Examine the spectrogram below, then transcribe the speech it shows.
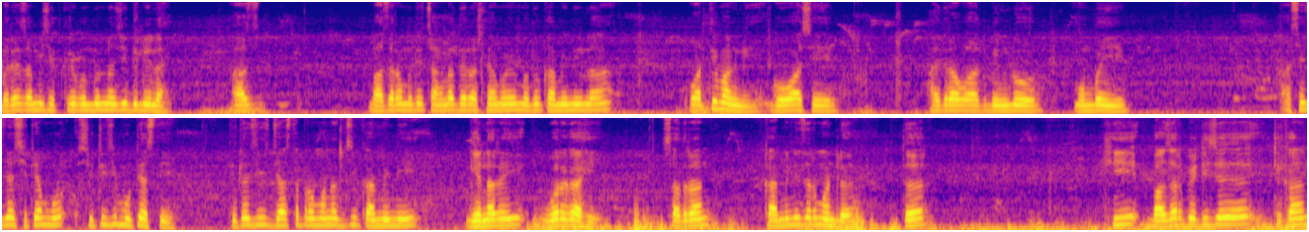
बऱ्याच आम्ही शेतकरी बंधूंना जे दिलेलं आहे आज बाजारामध्ये चांगला दर असल्यामुळे मधुकामिनीला वाढती मागणी. गोवा असेल हैदराबाद बेंगलोर मुंबई असे ज्या सिट्या मो सिटी जी मोठी असते तिथं जी जास्त प्रमाणात जी कामिनी घेणारे वर्ग आहे साधारण कामिनी जर म्हटलं तर ही बाजारपेठेचे ठिकाण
